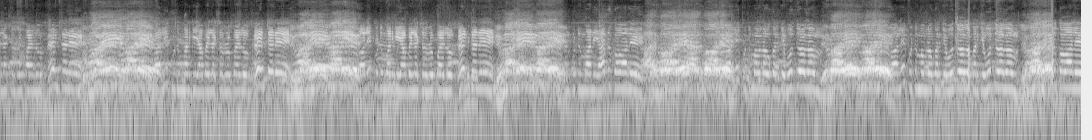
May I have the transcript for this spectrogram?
యాభై లక్షల రూపాయలు వెంటనే. ఇవ్వాలి కుటుంబానికి యాభై లక్షల రూపాయలు వెంటనే. ఇవ్వాలి కుటుంబానికి యాభై లక్షల రూపాయలు వెంటనే. కుటుంబాన్ని ఆదుకోవాలి. కుటుంబంలో ఒకరికి ఉద్యోగం. ఇవ్వాలి కుటుంబంలో ఒకరికి ఉద్యోగం ఒకరికి ఉద్యోగం. ఆదుకోవాలి.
